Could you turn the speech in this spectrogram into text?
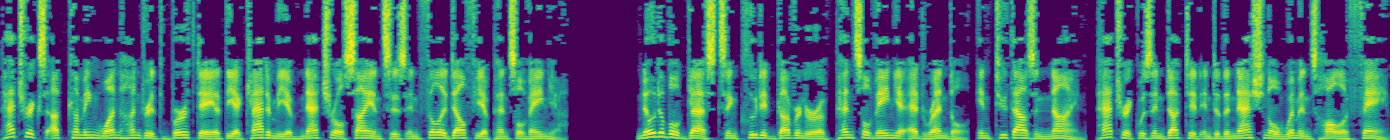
Patrick's upcoming 100th birthday at the Academy of Natural Sciences in Philadelphia, Pennsylvania. Notable guests included Governor of Pennsylvania Ed Rendell. In 2009, Patrick was inducted into the National Women's Hall of Fame.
